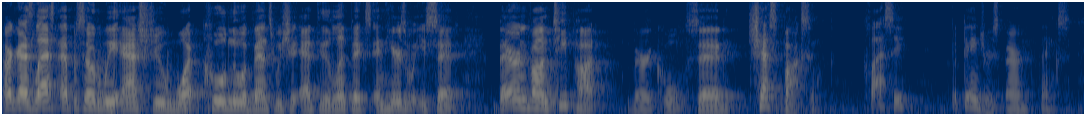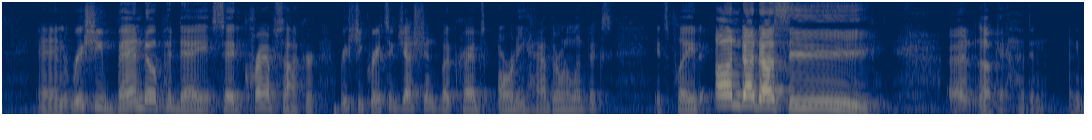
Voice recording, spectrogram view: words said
All right, guys, last episode we asked you what cool new events we should add to the Olympics, and here's what you said. Baron von Teapot, very cool, said chess boxing. Classy, but dangerous, Baron. Thanks. And Rishi Bando Pade said crab soccer. Rishi, great suggestion, but crabs already have their own Olympics. It's played under the sea. And, okay, I didn't. Anyway.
